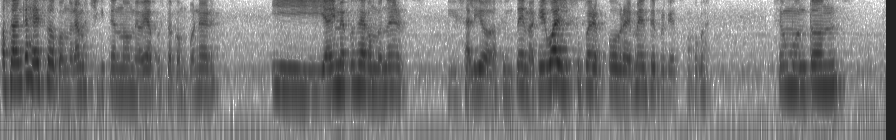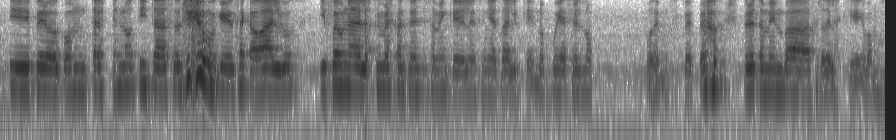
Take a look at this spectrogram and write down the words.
o sea, antes de eso cuando era más chiquita no me había puesto a componer y ahí me puse a componer y salió así un tema, que igual súper pobremente porque tampoco sé un montón, eh, pero con tres notitas así como que sacaba algo y fue una de las primeras canciones también que le enseñé a Tali que no voy a decir el nombre, no podemos, pero, pero también va a ser de las que vamos.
